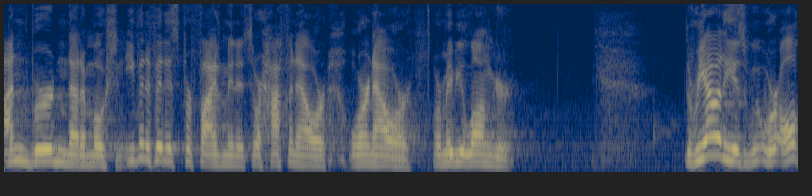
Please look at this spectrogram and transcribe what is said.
unburden that emotion, even if it is for five minutes or half an hour or an hour or maybe longer. The reality is, we're all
